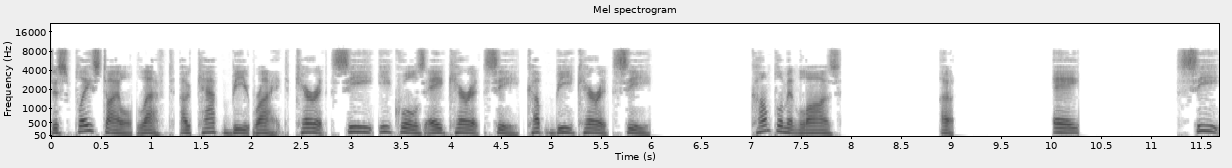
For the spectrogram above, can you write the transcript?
Display style left a cap b right caret c equals a caret c cup b caret c. Complement laws. A a c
